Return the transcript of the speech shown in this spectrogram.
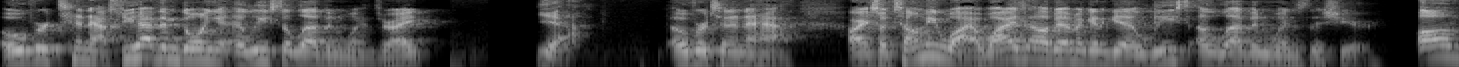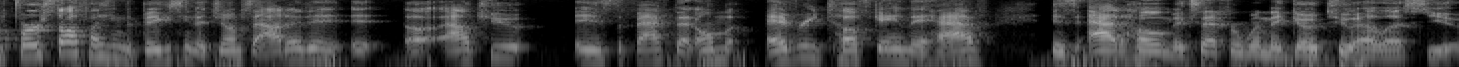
over 10 and a half. So you have them going at least 11 wins, right? Yeah. Over 10 and a half. All right. So tell me why. Why is Alabama going to get at least 11 wins this year? Um, first off, I think the biggest thing that jumps out at it, it uh, out you is the fact that um, every tough game they have is at home except for when they go to LSU.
